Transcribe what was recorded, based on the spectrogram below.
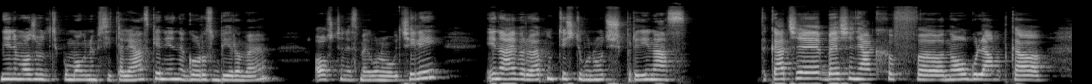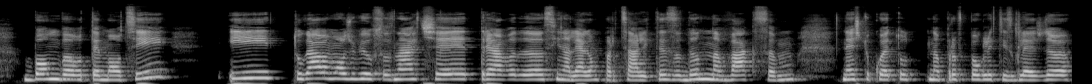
ние не можем да ти помогнем с италиански, ние не го разбираме, още не сме го научили и най-вероятно ти ще го научиш преди нас. Така че беше някакъв много голяма така бомба от емоции и тогава може би осъзнах, че трябва да си налягам парцалите, за да наваксам нещо, което на пръв поглед изглежда,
